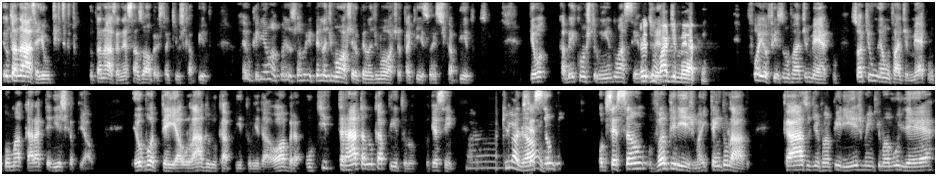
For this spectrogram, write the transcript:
eutanásia, eu eutanásia, nessas obras, está aqui os capítulos. Eu queria uma coisa sobre pena de morte, a pena de morte, está aqui, são esses capítulos. Eu acabei construindo um acervo. Fez um vademecum. Foi, eu fiz um vademecum. Só que é um vademecum com uma característica, Piau. Eu botei ao lado do capítulo e da obra o que trata no capítulo. Porque, assim. Ah, que legal. Obsessão, obsessão, vampirismo. Aí tem do lado. Caso de vampirismo em que uma mulher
